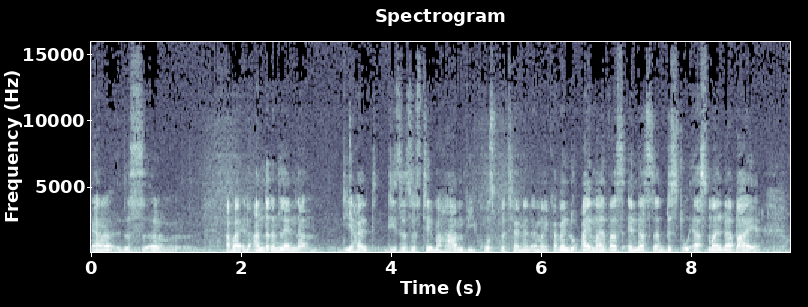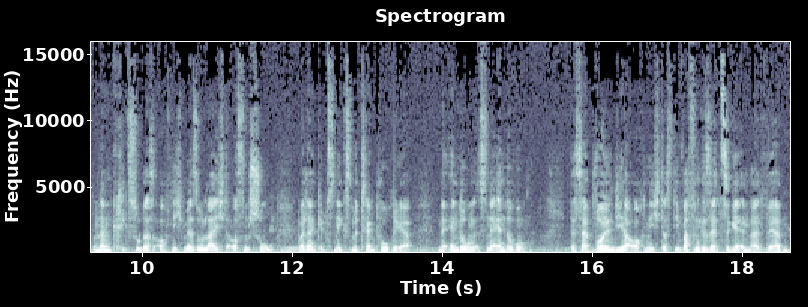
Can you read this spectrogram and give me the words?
Ja, das, ähm, aber in anderen Ländern, die halt diese Systeme haben, wie Großbritannien, Amerika, wenn du einmal was änderst, dann bist du erstmal dabei. Und dann kriegst du das auch nicht mehr so leicht aus dem Schuh, weil da gibt's nichts mit temporär. Eine Änderung ist eine Änderung. Deshalb wollen die ja auch nicht, dass die Waffengesetze geändert werden,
